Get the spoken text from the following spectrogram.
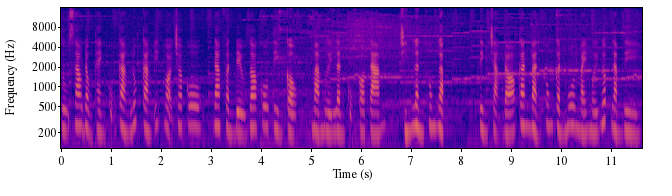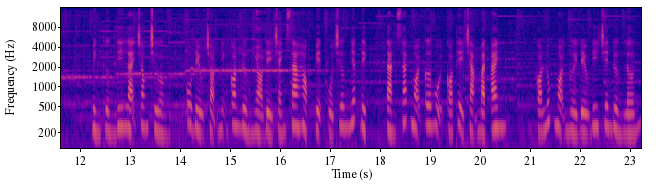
Dù sao Đồng Thành cũng càng lúc càng ít gọi cho cô, đa phần đều do cô tìm cậu, mà 10 lần cũng có 8, 9 lần không gặp. Tình trạng đó căn bản không cần mua máy mới gấp làm gì. Bình thường đi lại trong trường, cô đều chọn những con đường nhỏ để tránh xa học viện của Trương Nhất Địch, tàn sát mọi cơ hội có thể chạm mặt anh. Có lúc mọi người đều đi trên đường lớn,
